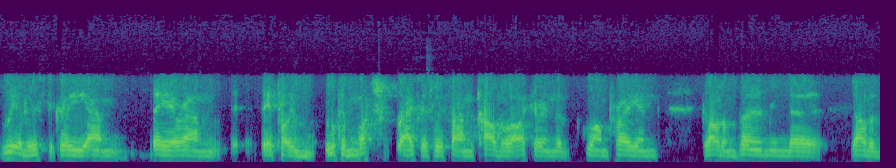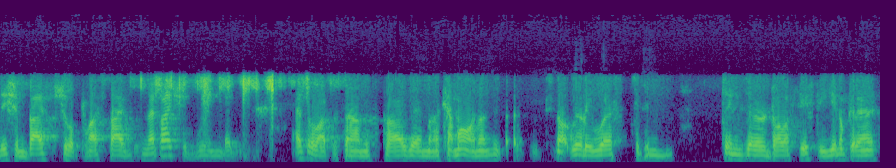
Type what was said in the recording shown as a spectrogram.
realistically, um, they're um, they're probably looking watch races with um, Culver in the Grand Prix and Golden Boom in the Gold Edition, both short price favourites, and they both should win. But as I like to say on this program when I come on, it's not really worth tipping things that are a dollar fifty. You're not going to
